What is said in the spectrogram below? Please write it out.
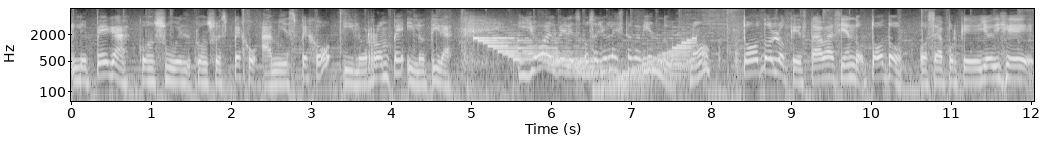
le pega con su, con su espejo a mi espejo y lo rompe y lo tira. Y yo al ver eso, o sea, yo la estaba viendo, ¿no? Todo lo que estaba haciendo, todo. O sea, porque yo dije,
